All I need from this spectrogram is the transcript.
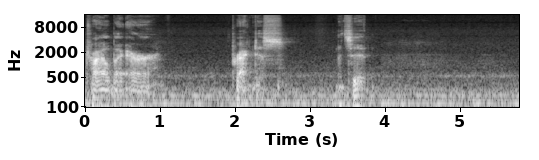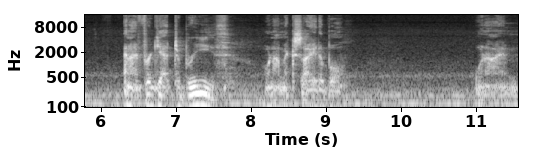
Trial by error, practice. That's it. And I forget to breathe when I'm excitable when I'm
